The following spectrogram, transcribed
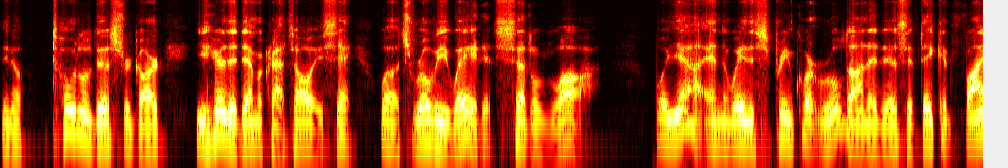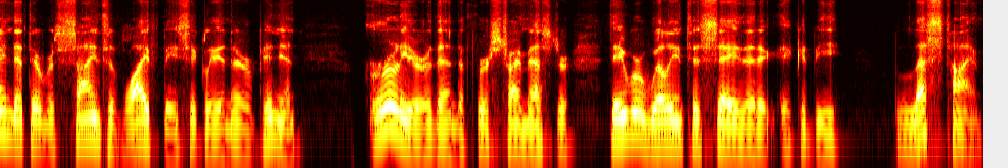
you know total disregard. You hear the Democrats always say, "Well, it's Roe v. Wade; it's settled law." Well, yeah, and the way the Supreme Court ruled on it is if they could find that there were signs of life, basically, in their opinion, earlier than the first trimester, they were willing to say that it, it could be less time.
